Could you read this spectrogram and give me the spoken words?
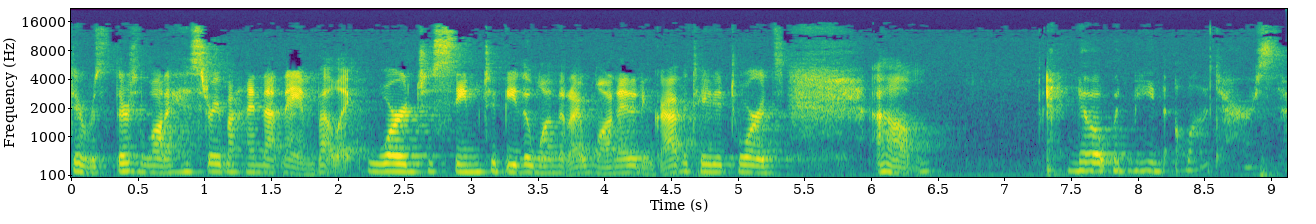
there was there's a lot of history behind that name, but like Ward just seemed to be the one that I wanted and gravitated towards. Um, I know it would mean a lot to her, so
